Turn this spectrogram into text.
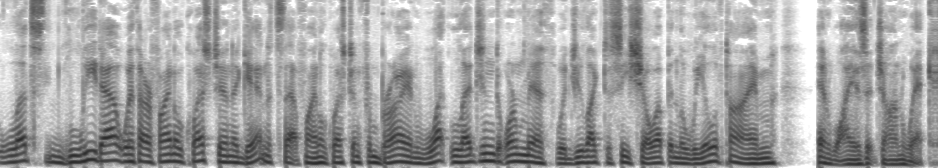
let's lead out with our final question. Again, it's that final question from Brian. What legend or myth would you like to see show up in the Wheel of Time, and why is it John Wick?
